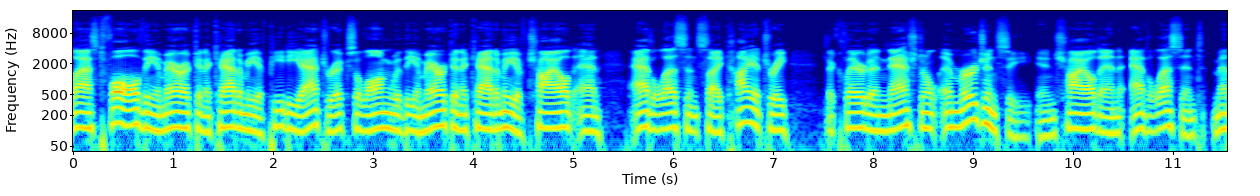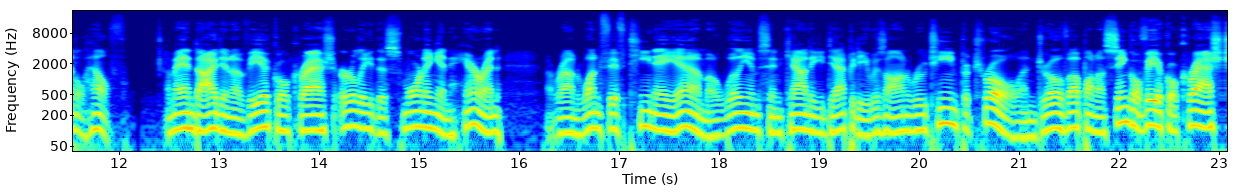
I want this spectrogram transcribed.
Last fall, the American Academy of Pediatrics, along with the American Academy of Child and Adolescent Psychiatry, declared a national emergency in child and adolescent mental health. A man died in a vehicle crash early this morning in Herrin. Around 1:15 a.m., a Williamson County deputy was on routine patrol and drove up on a single vehicle crash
